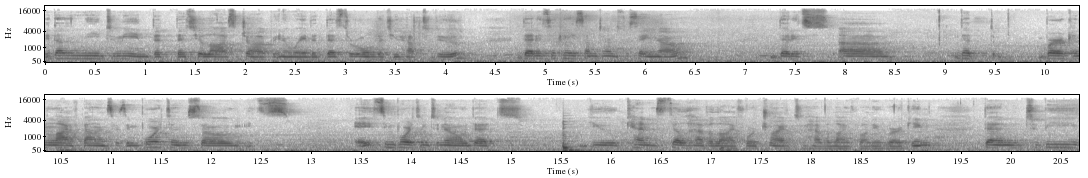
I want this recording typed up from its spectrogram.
it doesn't need to mean that that's your last job in a way that that's the role that you have to do. That it's okay sometimes to say no. That it's, um, that work and life balance is important. So it's, it's important to know that you can still have a life or try to have a life while you're working. Then to be,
